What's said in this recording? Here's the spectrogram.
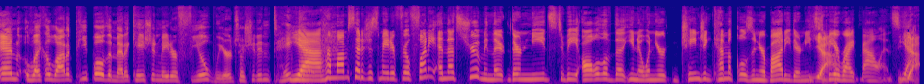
And like a lot of people, the medication made her feel weird, so she didn't take it. Yeah, her mom said it just made her feel funny, and that's true. I mean, there there needs to be all of the, you know, when you're changing chemicals in your body, there needs Yeah. to be a right balance. Yeah. Yeah.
